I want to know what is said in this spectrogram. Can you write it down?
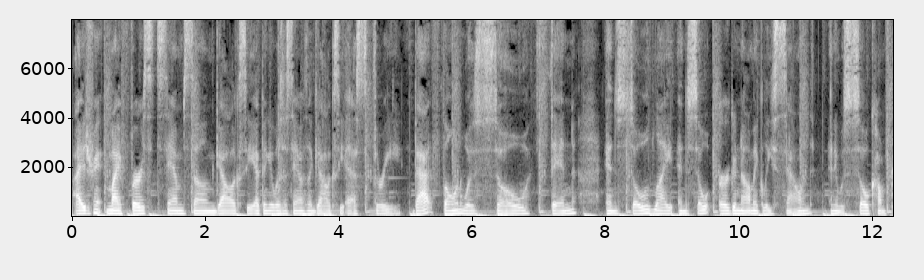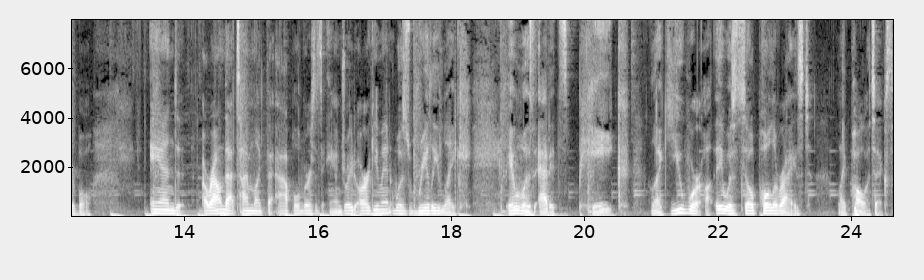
I tra- my first Samsung Galaxy, I think it was a Samsung Galaxy S3. That phone was so thin and so light and so ergonomically sound and it was so comfortable. And around that time like the Apple versus Android argument was really like it was at its peak. Like you were it was so polarized like politics.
